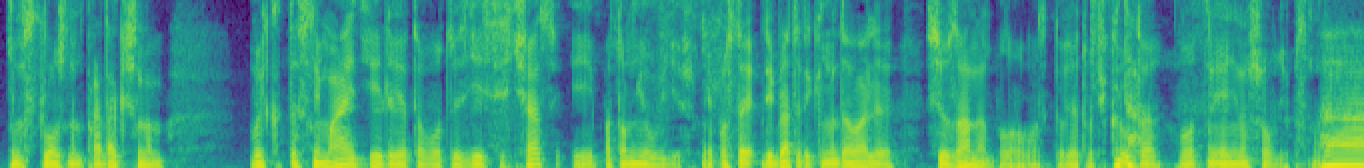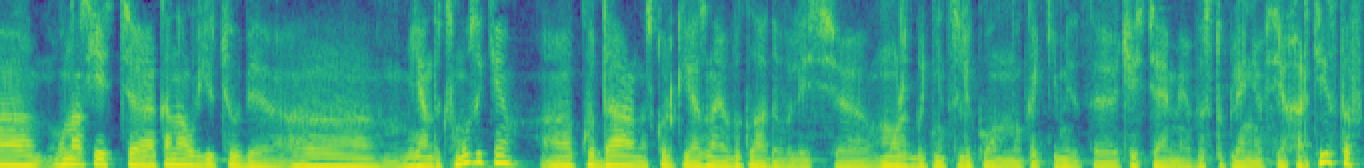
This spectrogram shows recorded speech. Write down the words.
таким сложным продакшеном, вы как-то снимаете, или это вот здесь и сейчас, и потом не увидишь? Мне просто ребята рекомендовали, Сюзанна была у вас, говорят, очень круто, да. вот, но я не нашел, где посмотреть. А, у нас есть э, канал в Ютубе а, Яндекс Музыки, а, куда, насколько я знаю, выкладывались, э, может быть, не целиком, но какими-то частями выступления всех артистов.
